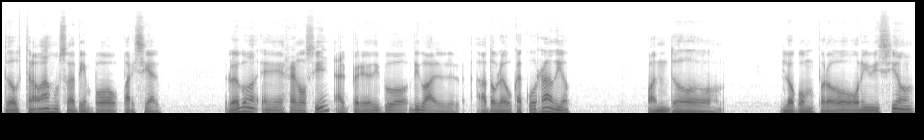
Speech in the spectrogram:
dos trabajos a tiempo parcial. Luego eh, renuncié al periódico, digo, al, a WKQ Radio cuando lo compró Univision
